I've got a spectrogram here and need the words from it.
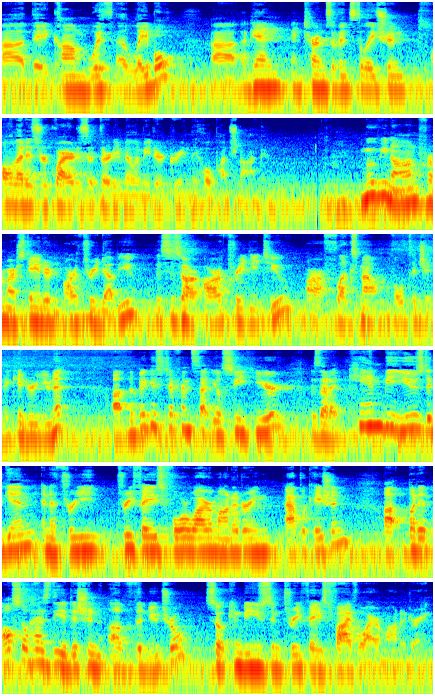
Uh, they come with a label. Uh, again, in terms of installation, all that is required is a 30 millimeter Greenlee hole punch knock. Moving on from our standard R3W, this is our R3D2, our flex mount voltage indicator unit. Uh, the biggest difference that you'll see here is that it can be used again in a three, three phase, four wire monitoring application, uh, but it also has the addition of the neutral, so it can be used in three phase, five wire monitoring.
